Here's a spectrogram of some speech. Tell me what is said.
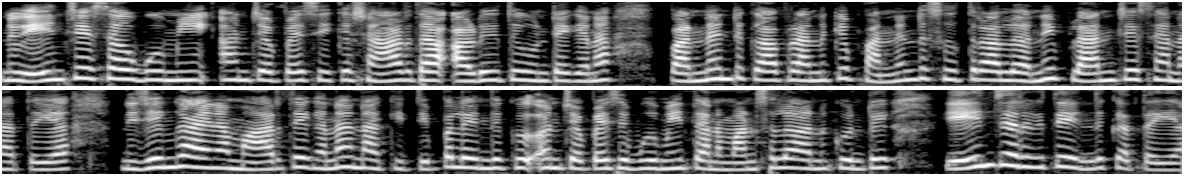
నువ్వేం చేసావు భూమి? అని చెప్పేసి ఇక శారద అడుగుతూ ఉంటే గన పన్నెండు కాపురానికి పన్నెండు సూత్రాలు అని ప్లాన్ చేశాను అత్తయ్య. నిజంగా ఆయన మారితే గన నాకు తిప్పలు ఎందుకు? అని చెప్పేసి భూమి తన మనసులో అనుకుంటూ ఏం జరిగితే ఎందుకు అత్తయ్య?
